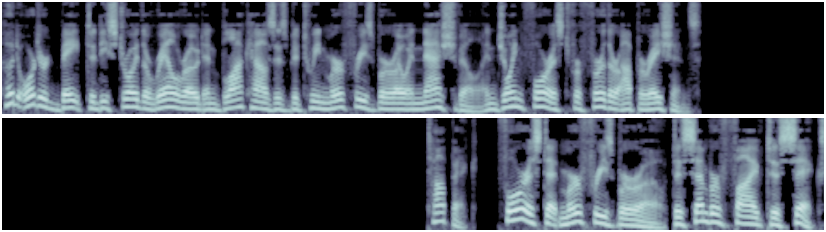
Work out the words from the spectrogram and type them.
Hood ordered Bate to destroy the railroad and blockhouses between Murfreesboro and Nashville and join Forrest for further operations. Forrest at Murfreesboro December 5 to 6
